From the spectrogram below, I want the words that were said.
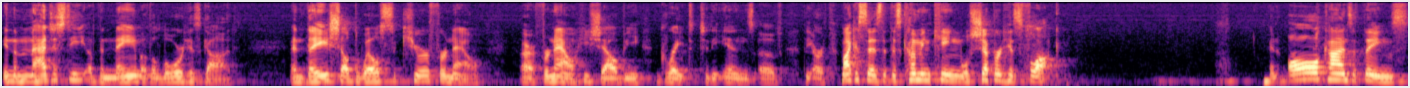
in the majesty of the name of the Lord his God, and they shall dwell secure for now. For now, he shall be great to the ends of the earth. Micah says that this coming king will shepherd his flock and all kinds of things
